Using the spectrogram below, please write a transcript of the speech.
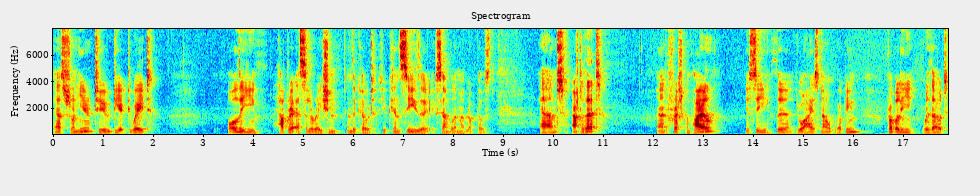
as shown here, to deactivate all the hardware acceleration in the code. You can see the example in my blog post. And after that, and a fresh compile, you see the UI is now working properly without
